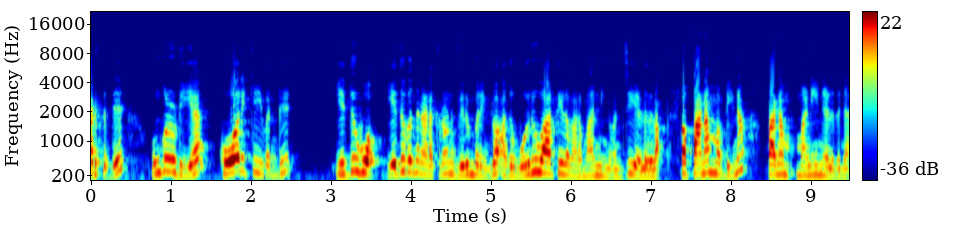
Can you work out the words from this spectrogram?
அடுத்தது உங்களுடைய கோரிக்கை வந்து எதுவோ எது வந்து நடக்கணும்னு விரும்புகிறீங்களோ அது ஒரு வார்த்தையில் வர மாதிரி நீங்கள் வந்துட்டு எழுதலாம். இப்போ பணம் அப்படின்னா பணம் மணின்னு எழுதுங்க.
